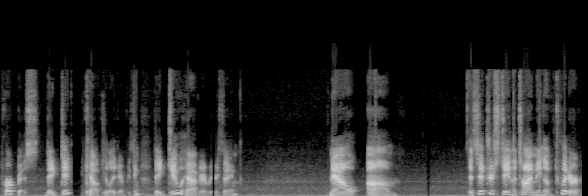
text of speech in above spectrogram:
purpose. They did calculate everything. They do have everything. Now, um it's interesting the timing of Twitter.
